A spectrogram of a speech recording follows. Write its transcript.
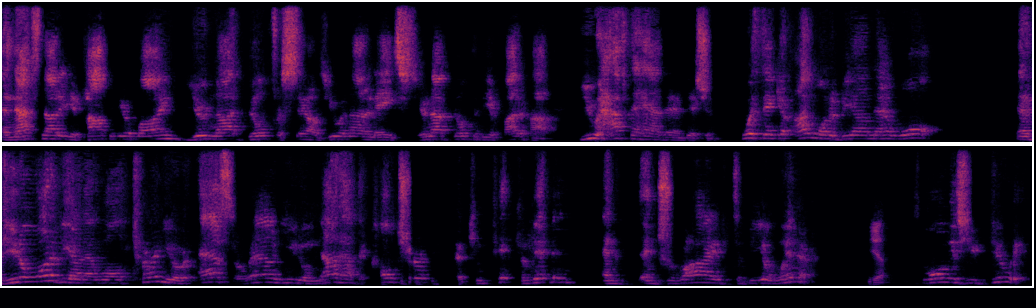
and that's not at your top of your mind, you're not built for sales. You are not an ace. You're not built to be a fighter pilot. You have to have ambition. We're thinking, I want to be on that wall. And if you don't want to be on that wall, turn your ass around. You do not have the culture, the com- commitment, and, and drive to be a winner. Yeah. As long as you do it,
